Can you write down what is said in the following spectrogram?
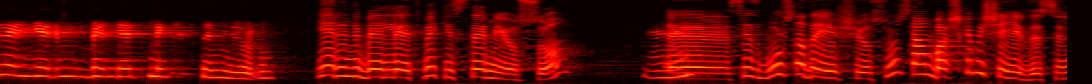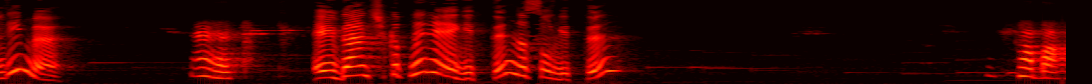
şey yerimi belli etmek istemiyorum. Yerini belli etmek istemiyorsun. Ee, siz Bursa'da yaşıyorsunuz. Sen başka bir şehirdesin değil mi? Evet, Evden çıkıp nereye gittin? Nasıl gittin? sabah.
